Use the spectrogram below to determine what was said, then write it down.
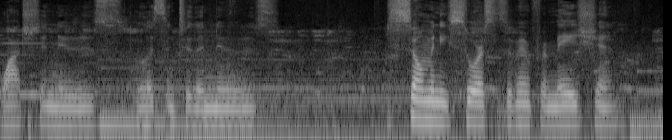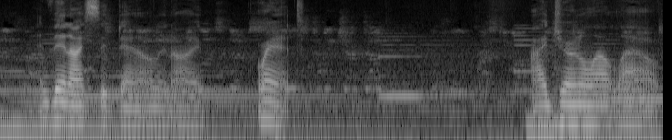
watch the news, listen to the news. So many sources of information. And then I sit down and I rant. I journal out loud.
